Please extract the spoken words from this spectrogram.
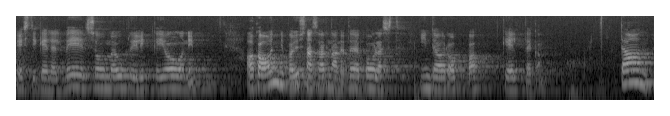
eesti keelel veel soome-ugrilikke jooni, aga on juba üsna sarnane tõepoolest Indoeuroopa keeltega. ta on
